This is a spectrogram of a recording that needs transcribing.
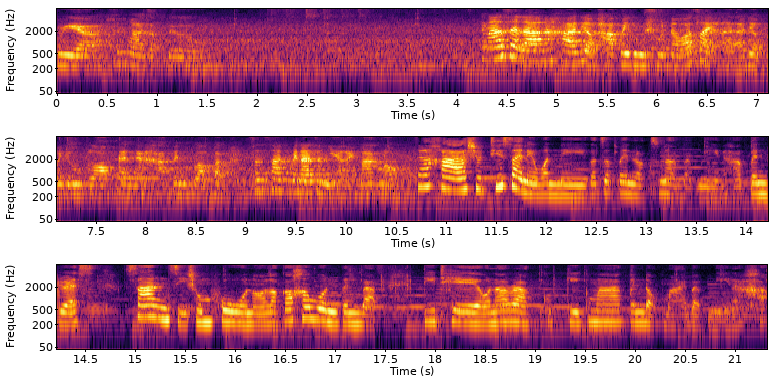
เรียขึ้นมาจากเดิม เดี๋ยวพาไปดูชุดนะว่าใส่อะไรแล้วเดี๋ยวไปดูบล็อกกันนะคะ เป็นบล็อกแบบสั้นๆ ไม่น่าจะมีอะไรมากเนาะนะคะ ชุดที่ใส่ในวันนี้ก็จะเป็นลักษณะแบบนี้นะคะ เป็นเดรสสั้นสีชมพูเนาะแล้วก็ข้างบนเป็นแบบดีเทลน่ารักกุ๊กกิ๊กมากเป็นดอกไม้แบบนี้นะคะ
